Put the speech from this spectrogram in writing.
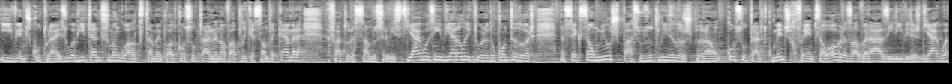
e eventos culturais. O habitante de Mangualde também pode consultar na nova aplicação da Câmara a faturação do serviço de águas e enviar a leitura do contador. Na secção Meu Espaço, os utilizadores poderão consultar documentos referentes a obras, alvarás e dívidas de água,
